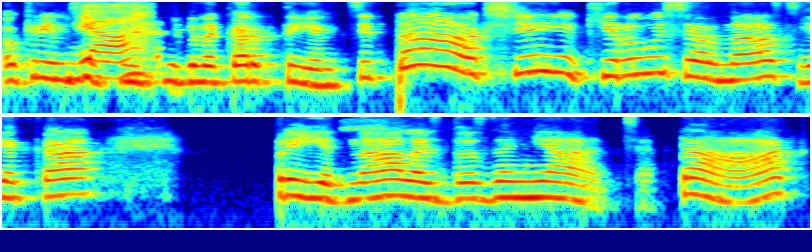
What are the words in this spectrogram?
Окрім дівчинки на картинці. Так, ще є Кіруся в нас, яка приєдналась до заняття. Так.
